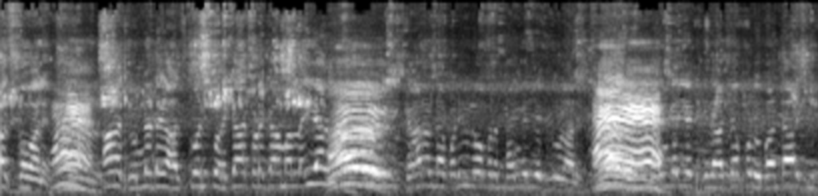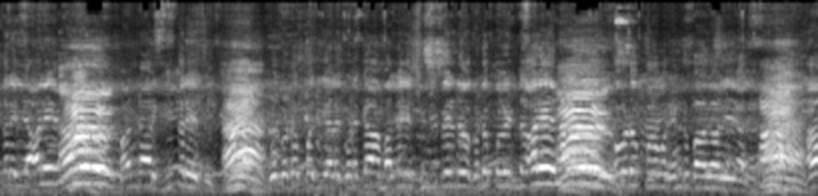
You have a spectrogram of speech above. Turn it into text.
కాసుకోవాలి ఆ. జున్నట కాసుకొని కొడకా కొడకా మల్లయ్య. ఈ కారండ పడి లోపల తంగరి చెట్టు చూడాలి. తంగరి చెట్టుకి నాటినప్పుడు బండారు గీతలు వేయాలి. వేసి ఒక డొప్ప తీయాలి కొడక మల్లయ్య సిద్ధి పెట్టి ఒక డొప్ప పెట్టాలి. ఒక డొప్పలో రెండు భాగాలు వేయాలి ఆ.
